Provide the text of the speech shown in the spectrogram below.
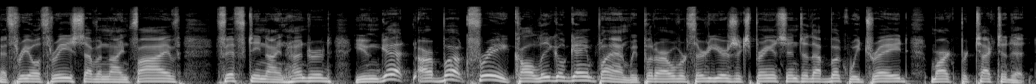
at 303 795 5900. You can get our book free called Legal Game Plan. We put our over 30 years' experience into that book. We trade, Mark protected it.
